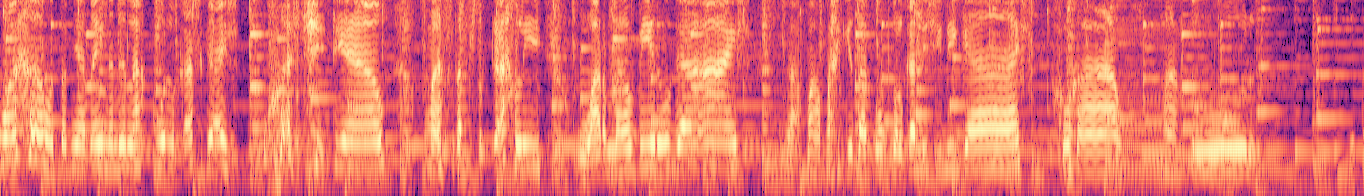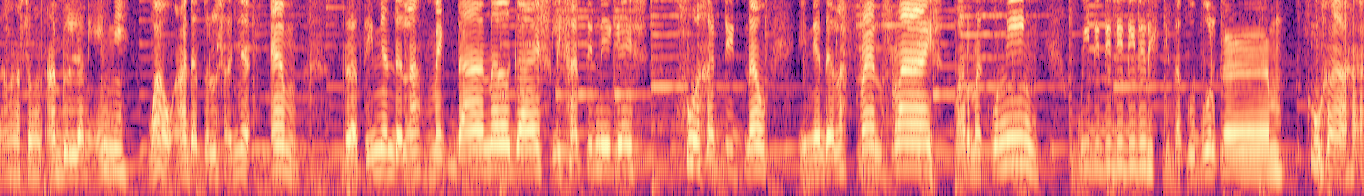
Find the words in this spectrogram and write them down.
Wow, ternyata ini adalah kulkas guys. Wadidaw, mantap sekali. Warna biru guys. Nggak apa-apa kita kumpulkan di sini guys. Wow, mantul. Kita langsung ambil yang ini. Wow, ada tulisannya M. Berarti ini adalah McDonald guys. Lihat ini guys. Wadidaw, ini adalah French fries warna kuning. Widih, kita kumpulkan. Wah,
